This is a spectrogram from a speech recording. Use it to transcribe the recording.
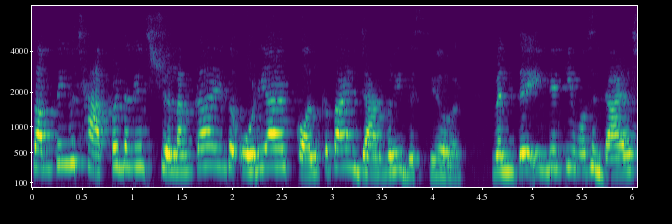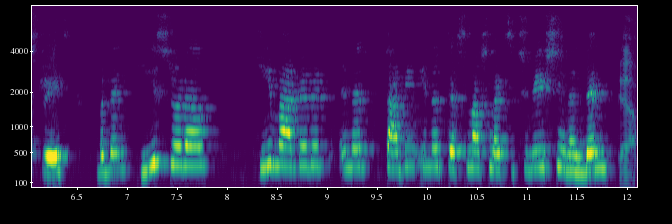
Something which happened against Sri Lanka in the ODI at Kolkata in January this year when the Indian team was in dire straits. But then he stood up, he batted it in a starting in a test match like situation, and then Yeah.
